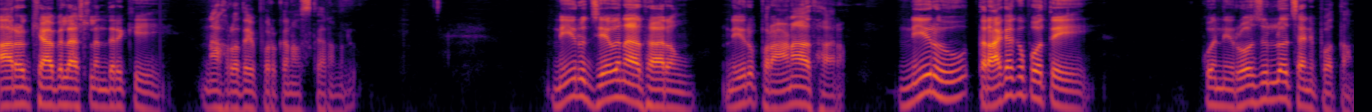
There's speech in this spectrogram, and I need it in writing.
ఆరోగ్యాభిలాషులందరికీ నా హృదయపూర్వక నమస్కారములు. నీరు జీవనాధారం నీరు ప్రాణాధారం. నీరు త్రాగకపోతే కొన్ని రోజుల్లో చనిపోతాం.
